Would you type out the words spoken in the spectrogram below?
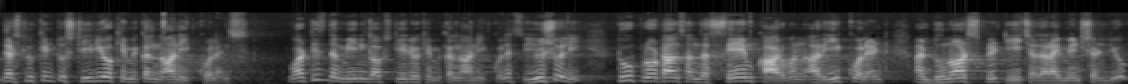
let us look into stereochemical non-equivalence. What is the meaning of stereochemical non-equivalence? Usually two protons on the same carbon are equivalent and do not split each other I mentioned you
